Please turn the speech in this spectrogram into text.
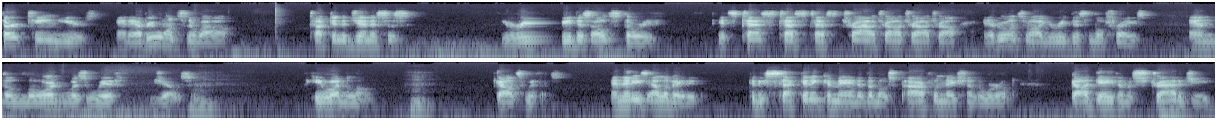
13 years. And every once in a while, tucked into Genesis, you read this old story. It's test, test, test, trial, trial, trial, trial. And every once in a while, you read this little phrase, and the Lord was with Joseph. Mm. He wasn't alone. Mm. God's with us. And then he's elevated to be second in command of the most powerful nation of the world. God gave him a strategy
